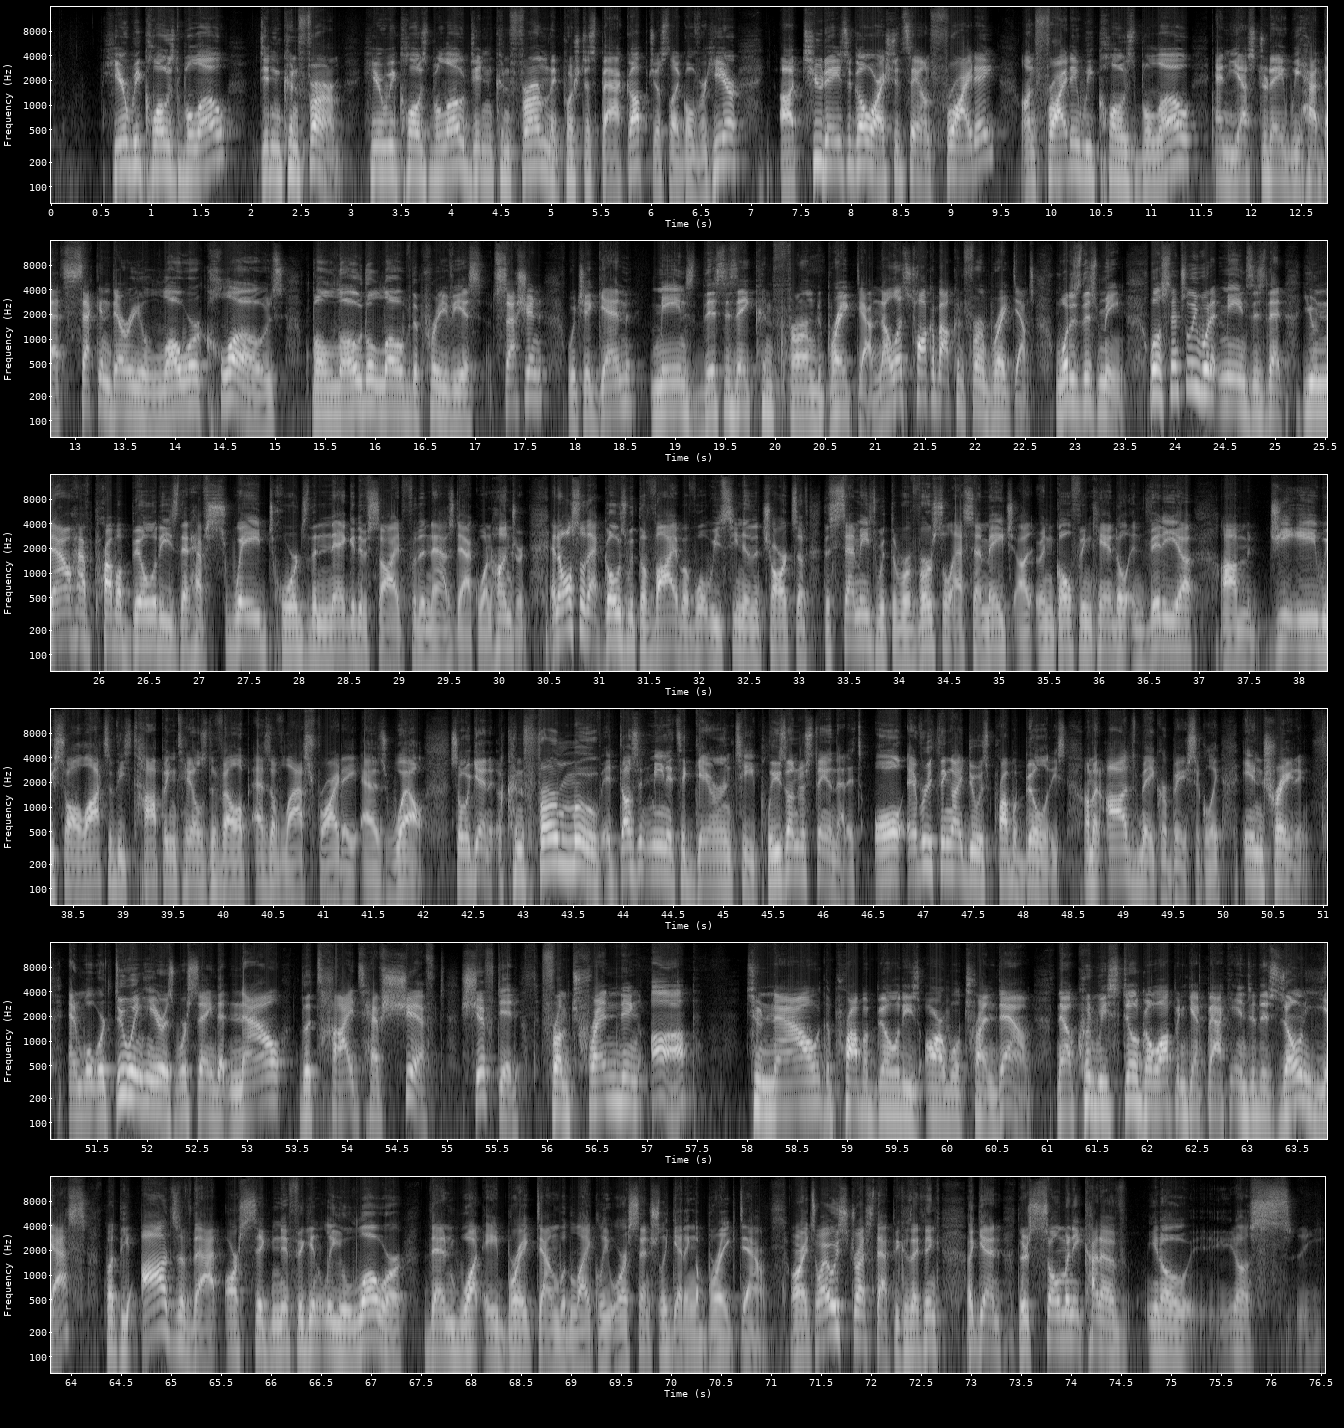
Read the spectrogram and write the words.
here we closed below, didn't confirm. Here we closed below, didn't confirm. They pushed us back up, just like over here. Uh, two days ago, or I should say on Friday, on Friday we closed below, and yesterday we had that secondary lower close below the low of the previous session, which again means this is a confirmed breakdown. Now let's talk about confirmed breakdowns. What does this mean? Well, essentially what it means is that you now have probabilities that have swayed towards the negative side for the NASDAQ 100. And also that goes with the vibe of what we've seen in the charts of the semis with the reversal SMH, uh, engulfing candle, NVIDIA, um, GE. We saw lots of these topping tails develop as of last Friday as well. So again, a confirmed move, it doesn't mean it's a guarantee Please understand that. It's all, everything I do is probabilities. I'm an odds maker, basically, in trading. And what we're doing here is we're saying that now the tides have shift, shifted from trending up to now the probabilities are will trend down. Now, could we still go up and get back into this zone? Yes, but the odds of that are significantly lower than what a breakdown would likely, or essentially getting a breakdown. All right, so I always stress that because I think, again, there's so many kind of, you know, you know,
